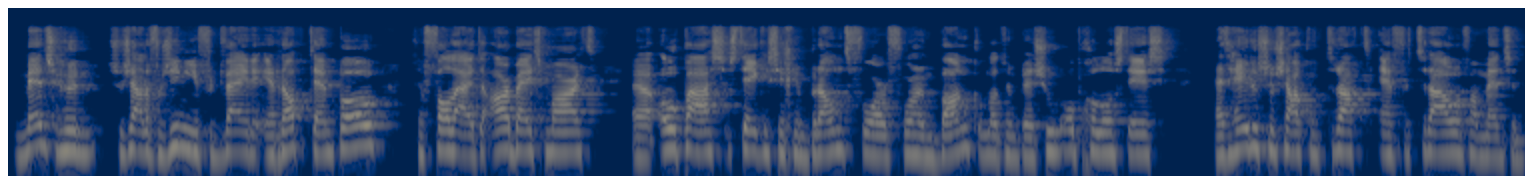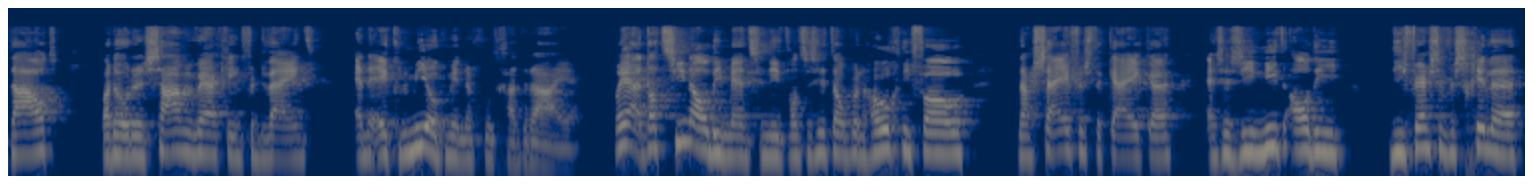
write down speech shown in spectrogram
Mensen hun sociale voorzieningen verdwijnen in rap tempo. Ze vallen uit de arbeidsmarkt. Uh, opa's steken zich in brand voor, voor hun bank omdat hun pensioen opgelost is. Het hele sociaal contract en vertrouwen van mensen daalt, waardoor hun samenwerking verdwijnt en de economie ook minder goed gaat draaien. Maar ja, dat zien al die mensen niet, want ze zitten op een hoog niveau naar cijfers te kijken en ze zien niet al die diverse verschillen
